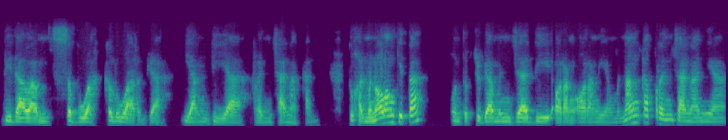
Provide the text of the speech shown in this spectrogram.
di dalam sebuah keluarga yang dia rencanakan. Tuhan menolong kita untuk juga menjadi orang-orang yang menangkap rencananya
